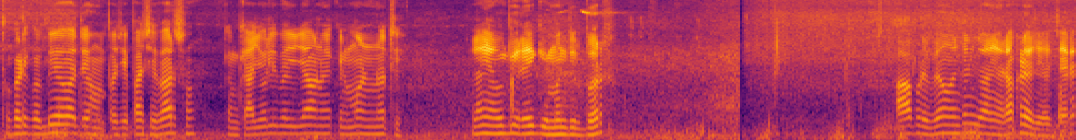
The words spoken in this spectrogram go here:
તો ઘડીક બેવા દે હું પછી પાછી વારશું કેમ કે આજે ઓલી બાજુ જવાનું એક મન નથી. એટલે અહીંયા ઊભી રહી ગઈ મંદિર પર આપણે બેહું છે ને અહીંયા રખડે છે અત્યારે.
